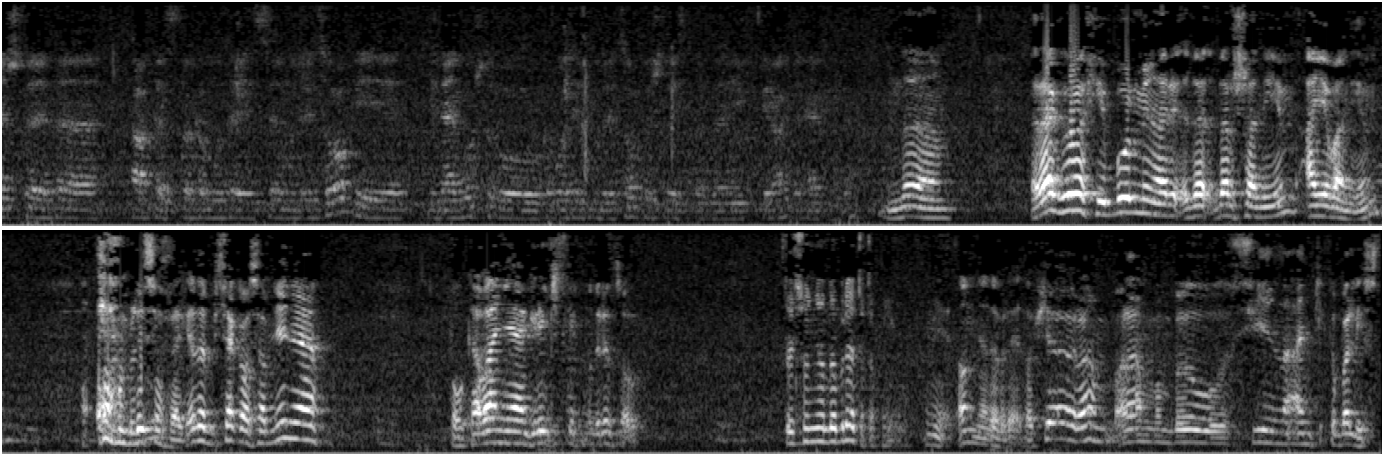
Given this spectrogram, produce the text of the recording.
Не считает, что это авторство кому-то из мудрецов, и не дай бог, чтобы у кого-то из мудрецов вышло из-под их пера такая книга. Да. Рагва хибур мин даршаним, аяваним, блисофек. Это без всякого сомнения толкование греческих мудрецов. То есть он не одобряет эту книгу? Нет, он не одобряет. Вообще Рам, Рамбам был сильно антикаббалист.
